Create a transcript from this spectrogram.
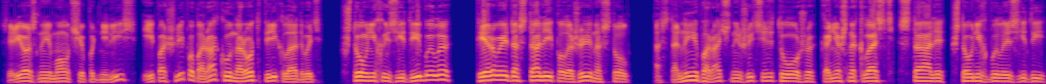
Серьезные молча поднялись и пошли по бараку народ перекладывать. Что у них из еды было, первые достали и положили на стол. Остальные барачные жители тоже, конечно, класть стали, что у них было из еды.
